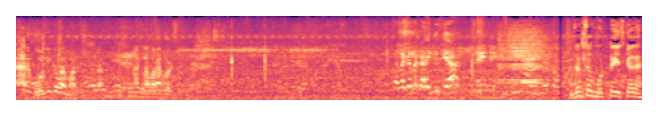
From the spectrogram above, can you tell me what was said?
ગાવ ને યાર અરે બહુ નહીં કવાય મારતી આટલા બરાબર છે જમ ચાલ મોટા હિંચકા ગા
